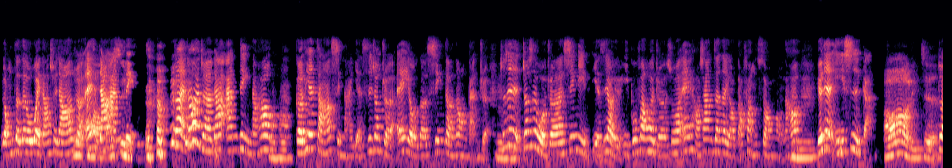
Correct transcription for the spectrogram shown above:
融着这个味道睡觉，然后觉得哎比较安定。对，就会觉得比较安定。然后隔天早上醒来也是就觉得哎有个新的那种感觉，就是就是我觉得心里也是有一部分会觉得说哎好像真的有到放松哦，然后有点仪式感。哦，理解。对，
